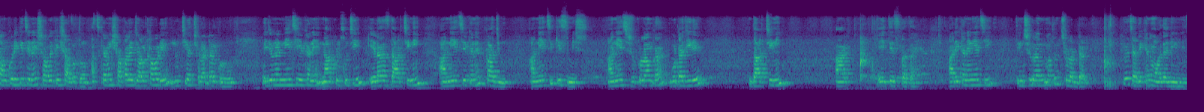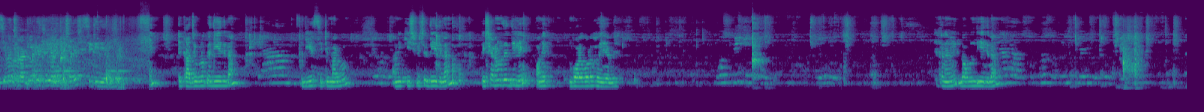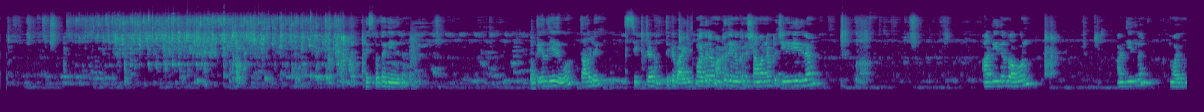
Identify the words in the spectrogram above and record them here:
শঙ্করী কিচেনে সবাইকে স্বাগত আজকে আমি সকালে জলখাবারে লুচি আর ছোলার ডাল করব। এই জন্য নিয়েছি এখানে নারকেল কুচি, এলাচ, দারচিনি, আর নিয়েছি এখানে কাজু, আর নিয়েছি কিশমিশ, আর নিয়েছি শুকনো লঙ্কা, গোটা জিরে, দারচিনি, আর এই তেজপাতা, আর এখানে নিয়েছি তিনশো গ্রাম মতন ছোলার ডাল। ঠিক আছে? আর এখানে ময়দা নিয়ে নিয়েছি। এবার ছোলার ডালকে ধুয়ে আমি প্রেশারে সিটি দিয়ে দেবো। এই কাজুগুলোকে দিয়ে দিলাম। দিয়ে সিটি মারবো। আমি কিশমিশও দিয়ে দিলাম। প্রেশারের মধ্যে দিলে অনেক বড় বড় হয়ে যাবে। এখানে আমি লবণ দিয়ে দিলাম। তেজপাতায় দিয়ে দিলাম। তেল দিয়ে দেবো, তাহলে সিটিটা থেকে বাইরে ময়দাটা মাখা জন্য ওখানে সামান্য একটু চিনি দিয়ে দিলাম। আর দিয়ে দিলাম লবণ। আর দিয়ে দিলাম ময়দা।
